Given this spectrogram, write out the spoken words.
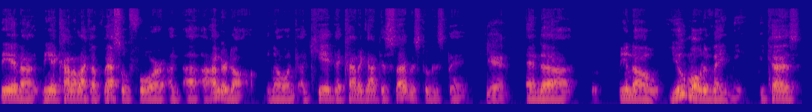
being a being kind of like a vessel for a, a, a underdog, you know, a, a kid that kind of got this service through this thing. Yeah. And uh, you know, you motivate me because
